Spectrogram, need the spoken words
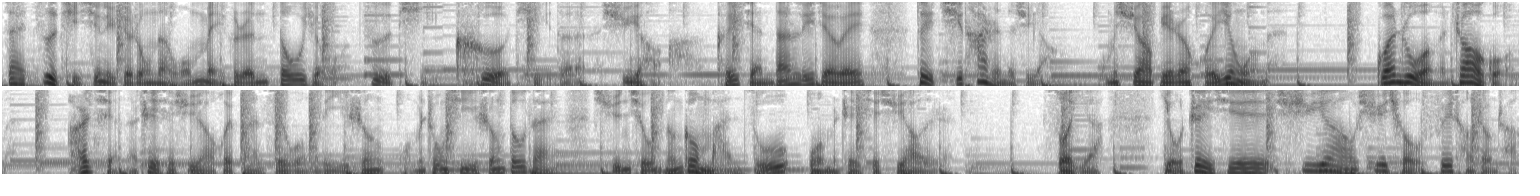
在自体心理学中呢，我们每个人都有自体、客体的需要啊，可以简单理解为对其他人的需要。我们需要别人回应我们，关注我们，照顾我们，而且呢，这些需要会伴随我们的一生。我们终其一生都在寻求能够满足我们这些需要的人，所以啊，有这些需要需求非常正常。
